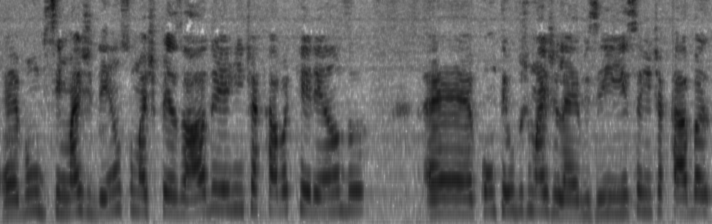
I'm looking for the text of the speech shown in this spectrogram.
é, vamos dizer mais denso mais pesado e a gente acaba querendo é, conteúdos mais leves. E isso a gente acaba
